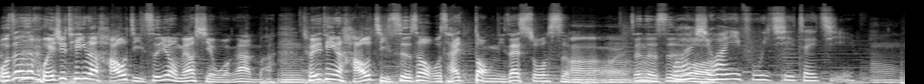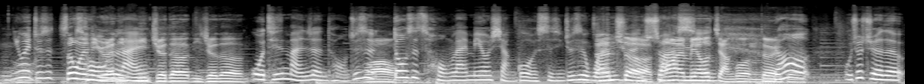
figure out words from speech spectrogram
我真的是回去听了好几次，因为我们要写文案嘛，嗯、回去听了好几次的时候，我才懂你在说什么。嗯嗯嗯、真的是，我很喜欢一夫一妻这一集。因为就是身为女人，你觉得你觉得我其实蛮认同，就是都是从来没有想过的事情，就是完全刷新，从来没有讲过。对，然后我就觉得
